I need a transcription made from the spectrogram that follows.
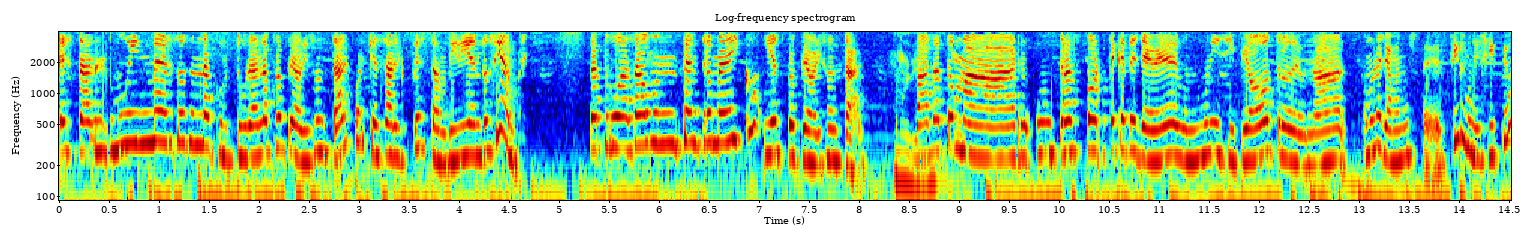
están muy inmersos en la cultura de la propiedad horizontal porque es algo que están viviendo siempre. O sea, tú vas a un centro médico y es propiedad horizontal vas a tomar un transporte que te lleve de un municipio a otro, de una, ¿cómo le llaman ustedes? Sí, municipio.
